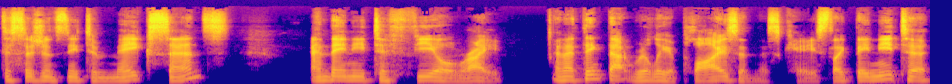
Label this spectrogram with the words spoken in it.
decisions need to make sense and they need to feel right. And I think that really applies in this case. Like they need to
